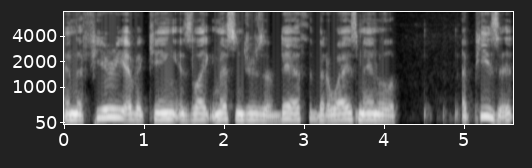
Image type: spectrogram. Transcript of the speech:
And the fury of a king is like messengers of death, but a wise man will appease it.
